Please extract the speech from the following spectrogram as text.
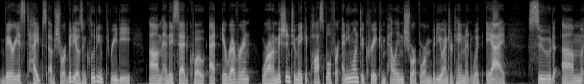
various types of short videos, including 3D. Um, and they said, quote, at Irreverent, we're on a mission to make it possible for anyone to create compelling short form video entertainment with AI. Sood um,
